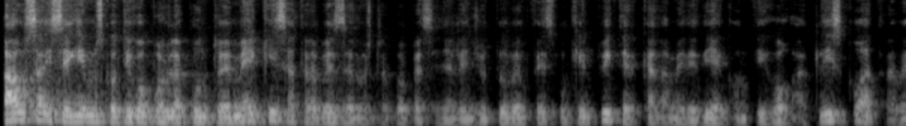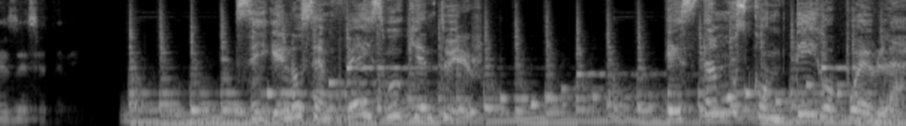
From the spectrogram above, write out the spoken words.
Pausa y seguimos contigo puebla.mx a través de nuestra propia señal en YouTube, en Facebook y en Twitter. Cada mediodía contigo Atlisco a través de STV. Síguenos en Facebook y en Twitter. Estamos contigo, Puebla.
